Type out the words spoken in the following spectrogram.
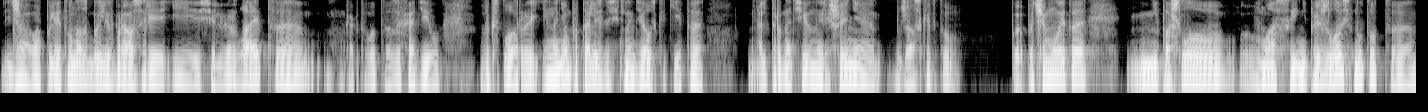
и Java Applet у нас были в браузере, и Silverlight э, как-то вот заходил в Explorer, и на нем пытались действительно делать какие-то альтернативные решения JavaScript. Почему это не пошло в массы и не прижилось? Ну, тут, э,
